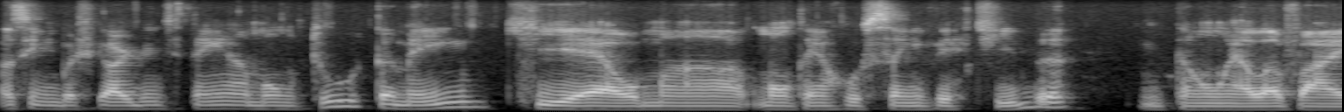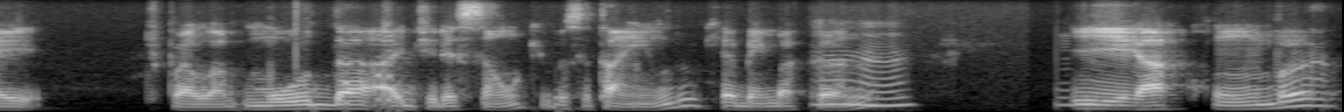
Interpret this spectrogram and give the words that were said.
assim, Busch Gardens tem a Montu também, que é uma montanha russa invertida. Então ela vai, tipo, ela muda a direção que você tá indo, que é bem bacana. Uhum. E a Kumba,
